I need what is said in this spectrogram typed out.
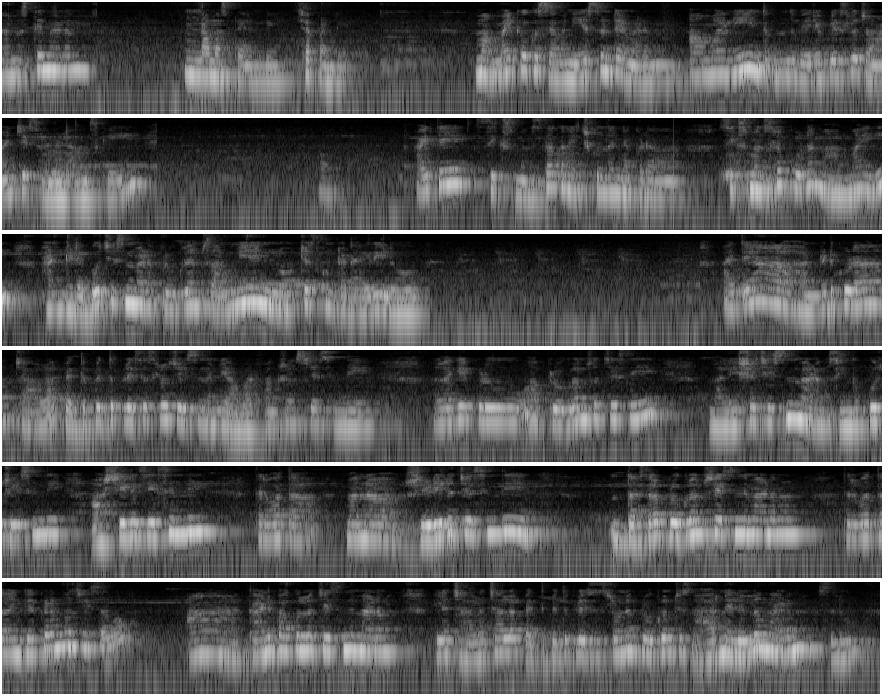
నమస్తే మేడం. నమస్తే అండి. చెప్పండి. మా అమ్మాయికి ఒక సెవెన్ ఇయర్స్ ఉంటాయి మేడం. ఆ అమ్మాయిని ఇంతకుముందు వేరే ప్లేస్లో జాయిన్ చేశాను డాన్స్కి. అయితే సిక్స్ మంత్స్ దాకా నేర్చుకుందండి అక్కడ. సిక్స్ మంత్స్లో కూడా మా అమ్మాయి హండ్రెడ్ అబోవ్ చేసింది మేడం ప్రోగ్రామ్స్. అన్నీ నేను నోట్ చేసుకుంటా డైరీలో. అయితే ఆ హండ్రెడ్ కూడా చాలా పెద్ద పెద్ద ప్లేసెస్లో చేసిందండి. అవార్డ్ ఫంక్షన్స్ చేసింది. అలాగే ఇప్పుడు ఆ ప్రోగ్రామ్స్ వచ్చేసి మలేషియా చేసింది మేడం సింగపూర్ చేసింది ఆస్ట్రేలియా చేసింది తర్వాత మన షిరిడీలో చేసింది దసరా ప్రోగ్రామ్స్ చేసింది మేడం తర్వాత ఇంకెక్కడమ్మా చేసావు? కాణిపాకంలో చేసింది మేడం. ఇలా చాలా చాలా పెద్ద పెద్ద ప్లేసెస్లోనే ప్రోగ్రామ్ చేసింది. ఆరు నెలల్లో మేడం అసలు.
